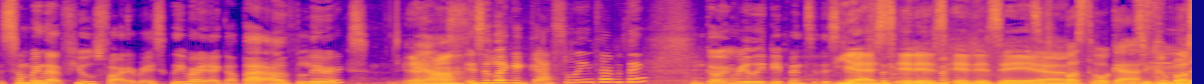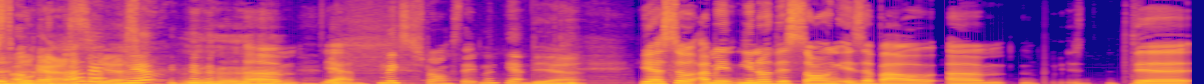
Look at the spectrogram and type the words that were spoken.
something that fuels fire, basically, right? I got that out of the lyrics. Yeah. Is it like a gasoline type of thing? I'm going really deep into this. Yes, guys. it is. It is a. It's a uh, combustible gas. It's a combustible Okay. gas. Okay. Yes. Yeah. um, yeah. Makes a strong statement. Yeah. Yeah. Yeah, so I mean, you know, this song is about um, the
